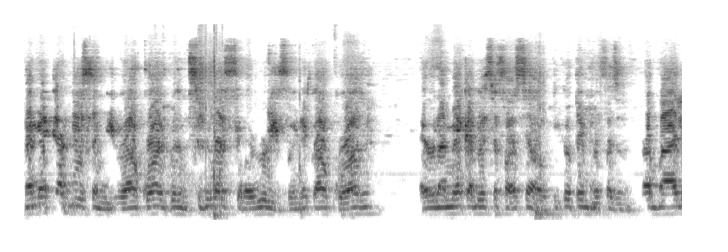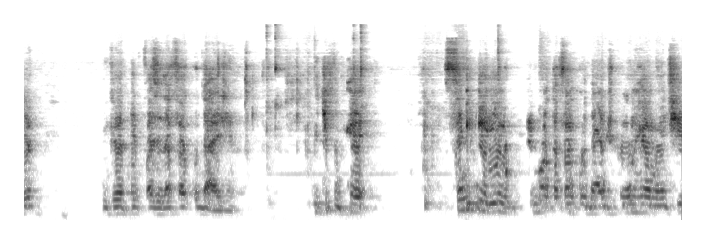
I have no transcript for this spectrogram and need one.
na minha cabeça mesmo. Eu acordo, por exemplo, segunda-feira, hoje foi onde que eu acordo. Eu, na minha cabeça eu falo assim, ó, o que, que eu tenho para fazer do trabalho, o que eu tenho para fazer da faculdade. E, tipo, porque sem querer eu boto a faculdade quando realmente,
